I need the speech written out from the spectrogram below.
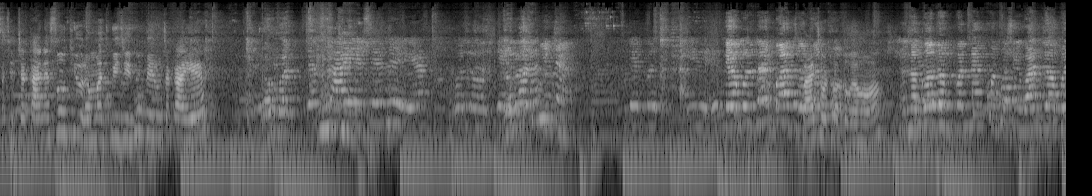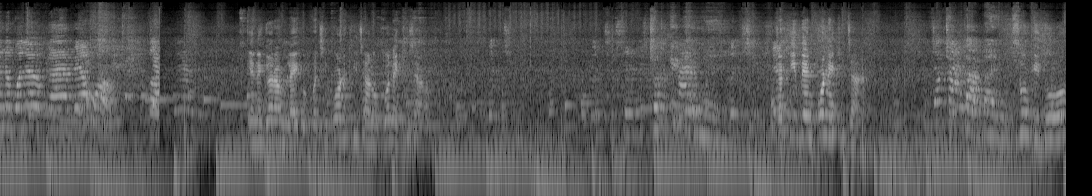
પછી ચકાને શું થયું? રમત બીજી શું કર્યું ચકાએ? પાછો થતો હા એને ગરમ લાગ્યું પછી કોણ ખીચાણું કોને ખીચાણું ચકીબેન કોને ખીચાણા શું કીધું?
